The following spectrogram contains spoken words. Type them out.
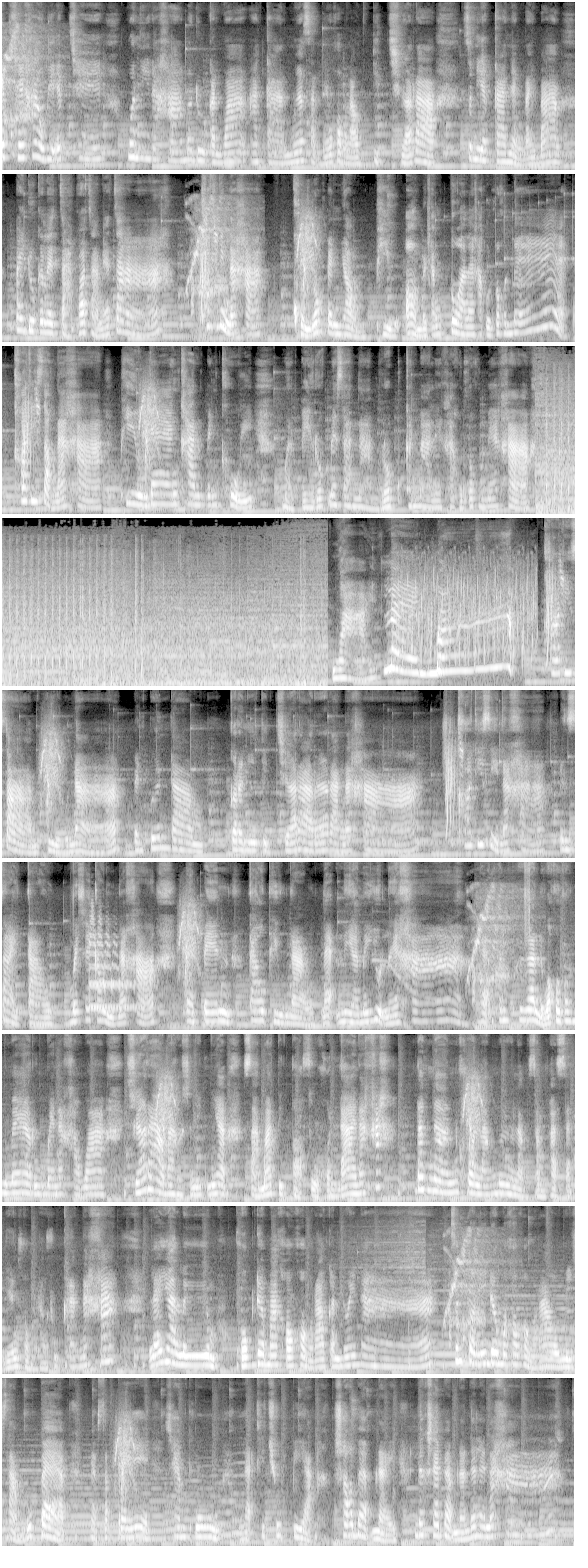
VF check ค่ะ VF check วันนี้นะคะมาดูกันว่าอาการเมื่อสัตว์เลี้ยงของเราติดเชื้อรา จะมีอาการอย่างไรบ้าง ไปดูกันเลยจ้ะพ่อจ๋าแม่จ๋าข้อที่หนึ่งนะคะขนร่วงเป็นหย่อมผิวอ่อนไปทั้งตัวเลยค่ะ คุณพ่อคุณแม่ ข้อที่สองนะคะ ผิวแดงคันเป็นขุย เหมือนไปรบในสนามรบกันมาเลยค่ะ คุณพ่อคุณแม่ค่ะหวายแรงมาก ข้อที่ 3 ผิวหนา เป็นปื้นดำ กรณีติดเชื้อราเรื้อรังนะคะ ข้อทีสี่ 4 นะคะ เป็นสายเกา ไม่ใช่เกาหลีนะคะ แต่เป็นเกาผิวหนัง และเลียไม่หยุดเลยค่ะและเพื่อนๆหรือว่าคุณพ่อคุณแม่รู้ไหมนะคะว่า เชื้อราบางชนิดเนี่ยสามารถติดต่อสู่คนได้นะคะ ดังนั้นควรล้างมือหลังสัมผัสสัตว์เลี้ยงของเราทุกครั้งนะคะ และอย่าลืมพกเดอร์มาคอลของเรากันด้วยนะ ซึ่งตอนนี้เดอร์มาคอของเรามี 3 รูปแบบ แบบสเปรย์แชมพู และทิชชู่เปียก ชอบแบบไหนเลือกใช้แบบนั้นได้เลยนะคะ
